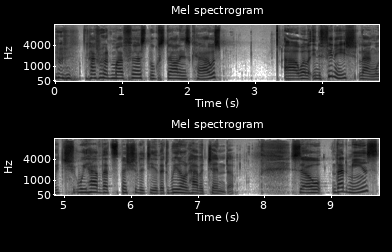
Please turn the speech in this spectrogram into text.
I wrote my first book, Stalin's Cows, uh, well, in Finnish language, we have that specialty that we don't have a gender. So that means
